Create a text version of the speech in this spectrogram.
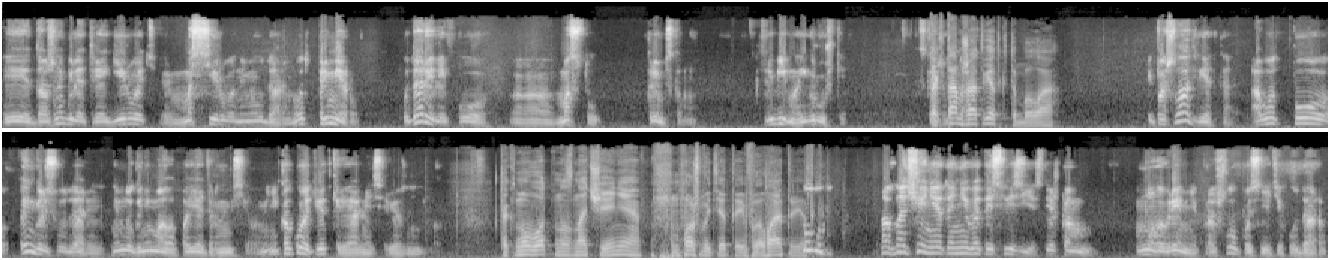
И должны были отреагировать э, массированными ударами. Вот, к примеру, ударили по э, мосту крымскому, любимой игрушке – Скажем. Так там же ответка-то была. И пошла ответка. А вот по Энгельсу ударили, ни много ни мало по ядерным силам, и никакой ответки реальной серьезной не было. Так ну вот назначение, может быть, это и была ответка. Ну, назначение это не в этой связи. Слишком много времени прошло после этих ударов.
